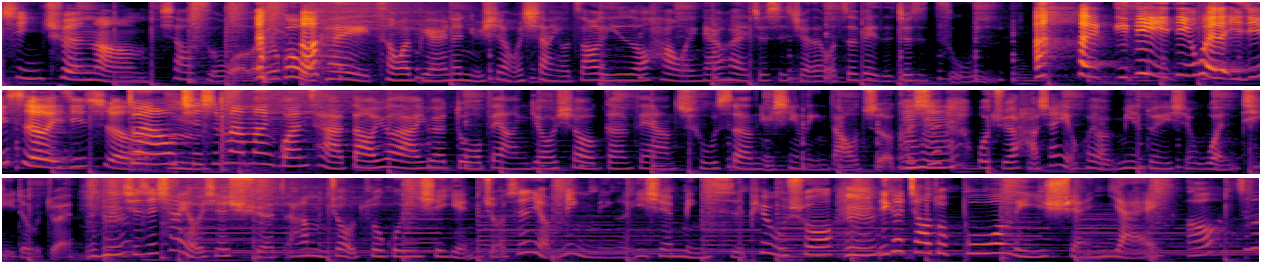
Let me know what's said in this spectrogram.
青春啊，笑死我了！如果我可以成为别人的女性偶像，有朝一日的话，我应该会就是觉得我这辈子就是足以。一定一定会的，已经是了，已经是了。对啊，我嗯其实慢慢观察到越来越多非常优秀跟非常出色的女性领导者，可是我觉得好像也会有面对一些问题，对不对？嗯其实像有一些学者，他们就有做过一些研究，甚至有命名了一些名词，譬如说嗯，一个叫做玻璃悬崖，哦，这个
